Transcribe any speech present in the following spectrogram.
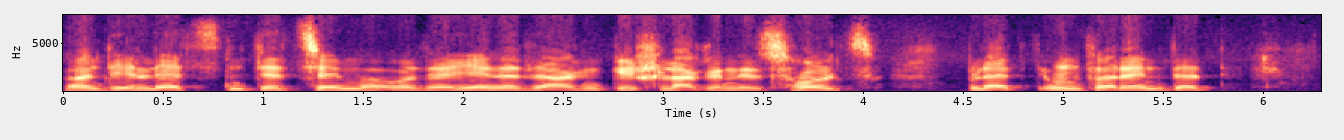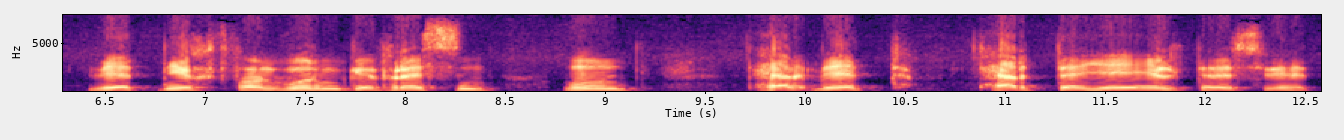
An den letzten Dezember oder jener Tagen geschlagenes Holz bleibt unverändert, wird nicht von Wurm gefressen und wird härter je älter es wird.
